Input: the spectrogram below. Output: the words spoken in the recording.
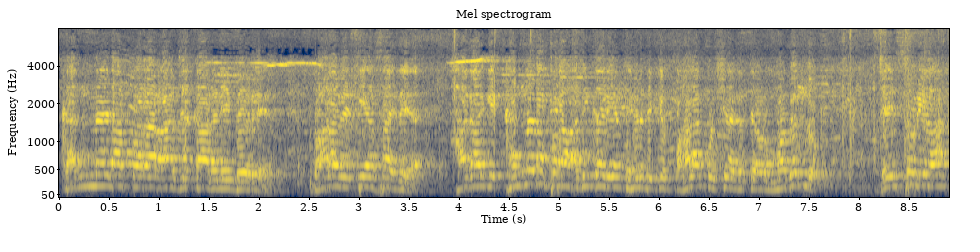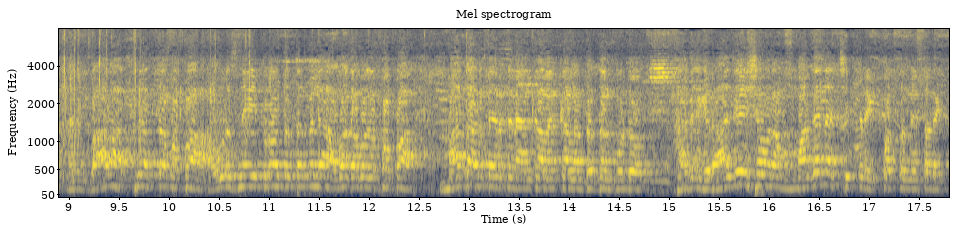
ಕನ್ನಡ ಪರ ರಾಜಕಾರಣಿ ಬೇರೆ. ಬಹಳ ವ್ಯತ್ಯಾಸ ಇದೆ. ಹಾಗಾಗಿ ಕನ್ನಡ ಪರ ಅಧಿಕಾರಿ ಅಂತ ಹೇಳೋದಕ್ಕೆ ಬಹಳ ಖುಷಿ ಆಗುತ್ತೆ ಅವ್ರ ಮಗಂದು. ಜಯಸೂರ್ಯ ನನಗೆ ಬಹಳ ಅತ್ಯಂತ ಪಾಪ. ಅವ್ರ ಸ್ನೇಹಿತರು ಅಂತ ತಮ್ಮಲ್ಲಿ ಅವಾಗ ಅವಾಗ ಪಾಪ ಮಾತಾಡ್ತಾ ಇರ್ತೇನೆ ಅಂಕಲ್ ಅಂಕಲ್ ಅಂತ ತಂದ್ಕೊಂಡು. ಹಾಗಾಗಿ ರಾಜೇಶ್ ಅವರ ಮಗನ ಚಿತ್ರ ಇಪ್ಪತ್ತೊಂದನೇ ತಾರೀಕು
